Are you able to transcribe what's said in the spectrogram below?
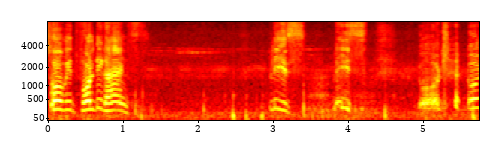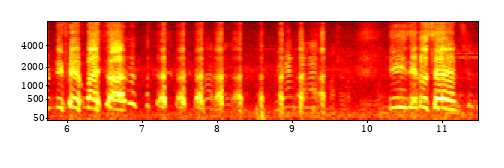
So, with folded hands, please, please, don't, don't defame my son. he is innocent.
